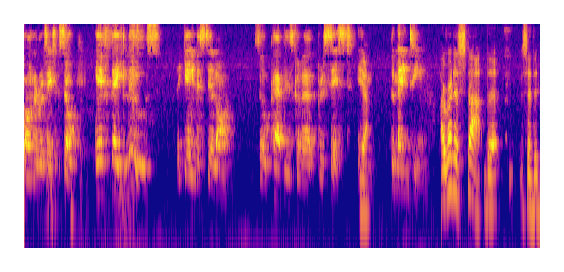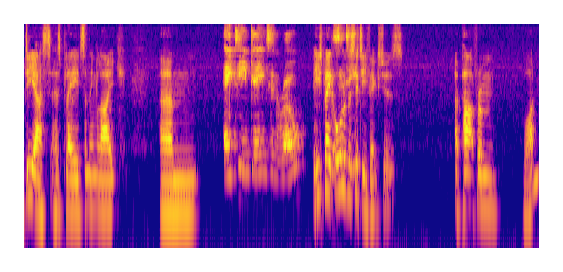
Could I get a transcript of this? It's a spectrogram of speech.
on a rotation. So if they lose, the game is still on. So Pep is going to persist in Yeah. the main team. I read a stat that said that Dias has played something like. Um, 18 games in a row. he's played all of the City. Fixtures, apart from one.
